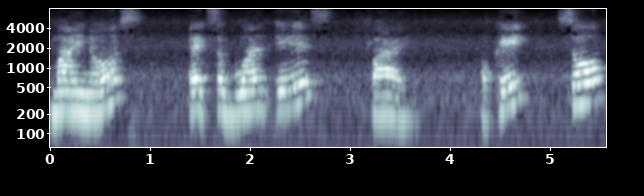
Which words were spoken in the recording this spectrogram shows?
minus x sub 1 is 5. Okay? So,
